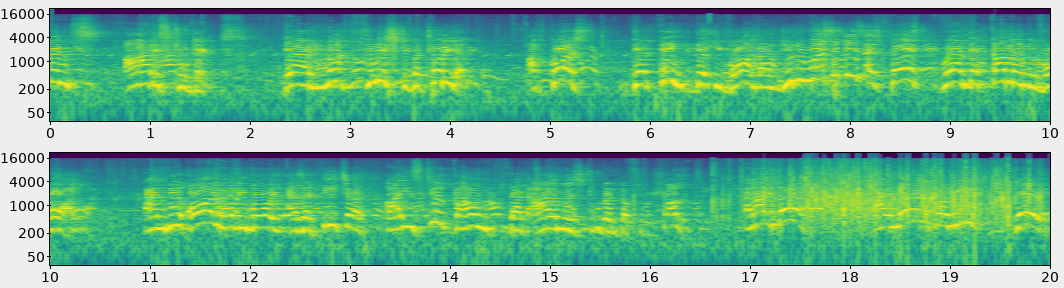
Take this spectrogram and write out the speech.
students are students. They are not finished material. Of course, they think they evolve and university is a space where they come and evolve. And we all have evolved. As a teacher, I still count that I am a student of sociology. And I learn. I learn from each day.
